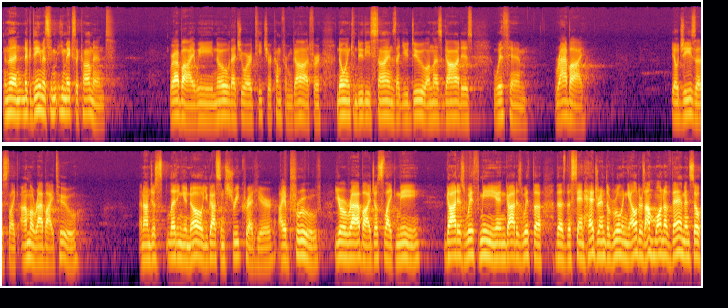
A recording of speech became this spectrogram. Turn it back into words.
And then Nicodemus, he, he makes a comment. Rabbi, we know that you are a teacher come from God, for no one can do these signs that you do unless God is with him. Rabbi, yo, Jesus, like, I'm a rabbi too. And I'm just letting you know you got some street cred here. I approve. You're a rabbi just like me. God is with me and God is with the, the, the Sanhedrin, the ruling elders. I'm one of them. And so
